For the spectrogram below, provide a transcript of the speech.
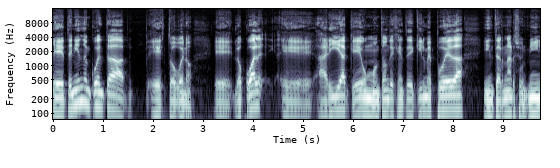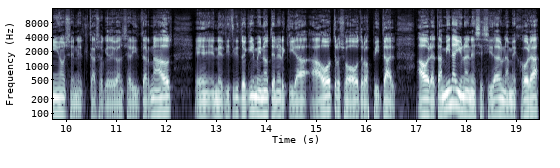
Eh, teniendo en cuenta esto, bueno, eh, lo cual eh, haría que un montón de gente de Quilmes pueda internar sus niños, en el caso que deban ser internados, eh, en el distrito de Quilmes y no tener que ir a, otros o a otro hospital. Ahora, también hay una necesidad de una mejora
